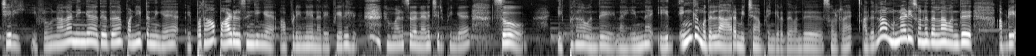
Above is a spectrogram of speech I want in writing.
சரி இவ்வளோ நாளாக நீங்கள் அது இதை பண்ணிட்டு இருந்தீங்க இப்போ தான் பாடல் செஞ்சீங்க அப்படின்னு நிறைய பேர் மனசில் நினச்சிருப்பீங்க. ஸோ இப்போ தான் வந்து நான் என்ன எங்கே முதல்ல ஆரம்பித்தேன் அப்படிங்கிறத வந்து சொல்கிறேன் அதெல்லாம் முன்னாடி சொன்னதெல்லாம் வந்து அப்படியே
